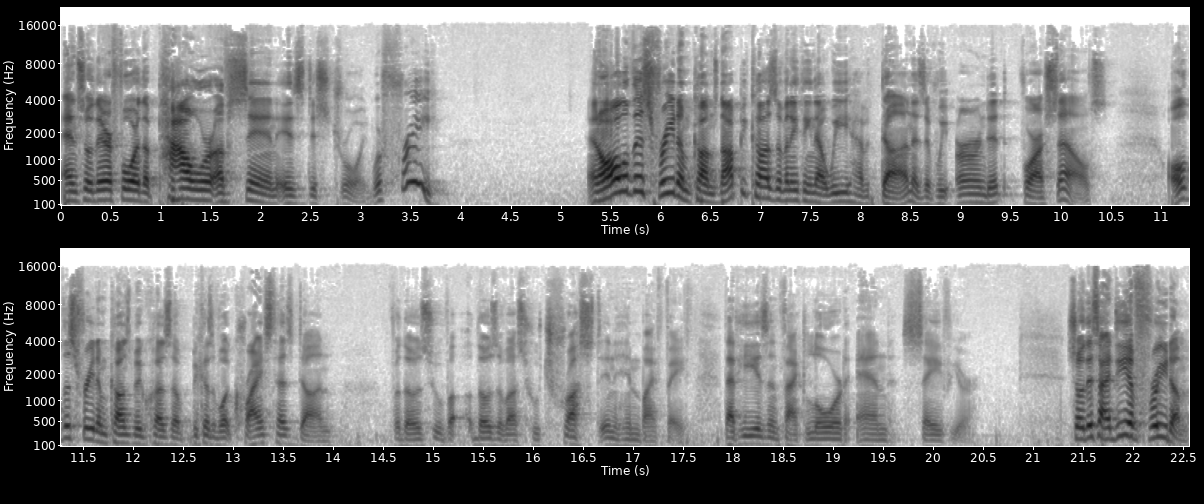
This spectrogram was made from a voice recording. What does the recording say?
And so therefore the power of sin is destroyed. We're free. And all of this freedom comes not because of anything that we have done, as if we earned it for ourselves. All of this freedom comes because of, because of what Christ has done for those, who, those of us who trust in Him by faith, that He is, in fact, Lord and Savior. So, this idea of freedom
